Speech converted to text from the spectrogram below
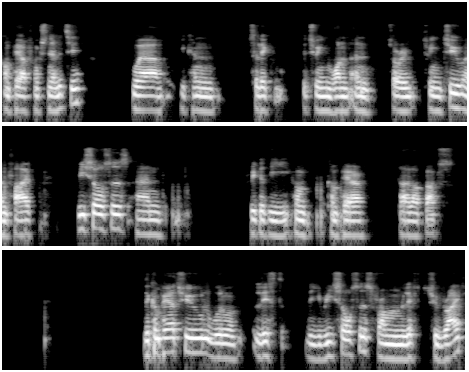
compare functionality where you can select between one and sorry between two and five resources and trigger the com compare dialog box. The compare tool will list the resources from left to right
